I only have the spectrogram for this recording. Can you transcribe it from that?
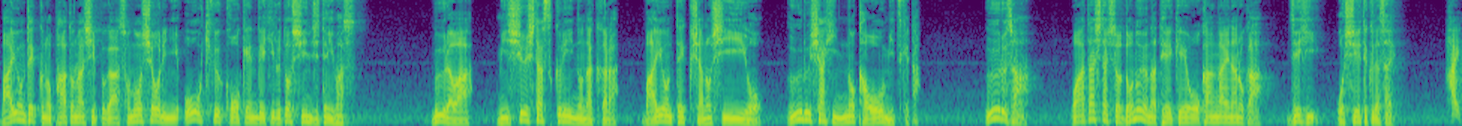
バイオンテックのパートナーシップがその勝利に大きく貢献できると信じています。ブーラは密集したスクリーンの中からバイオンテック社の CEO ウール・シャヒンの顔を見つけた。ウールさん私たちとどのような提携をお考えなのかぜひ教えてください。はい。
